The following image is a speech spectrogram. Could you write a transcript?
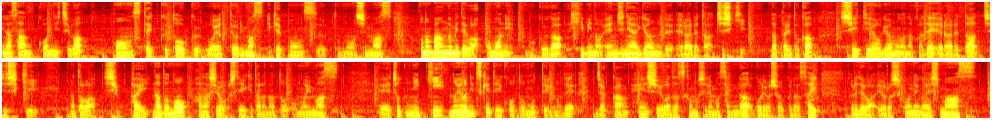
皆さんこんにちは。ポーンステックトークをやっております。池ポンスと申します。この番組では主に僕が日々のエンジニア業務で得られた知識だったりとか CTO 業務の中で得られた知識または失敗などの話をしていけたらなと思います。え、ちょっと日記のようにつけていこうと思っているので若干編集は出すかもしれませんがご了承ください。それではよろしくお願いします。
